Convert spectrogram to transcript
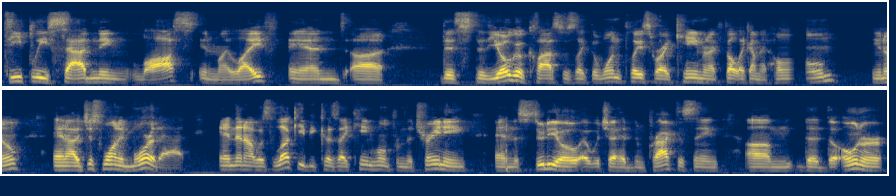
deeply saddening loss in my life, and uh, this the yoga class was like the one place where I came and I felt like I'm at home, you know, and I just wanted more of that. And then I was lucky because I came home from the training and the studio at which I had been practicing. Um, the the owner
